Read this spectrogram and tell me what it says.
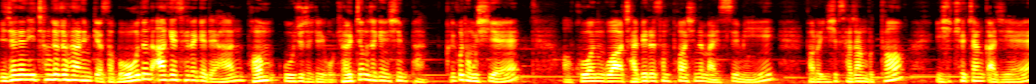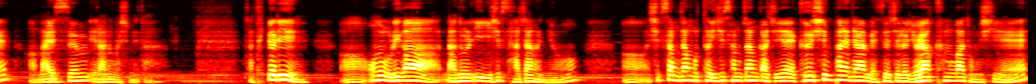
이제는 이 창조주 하나님께서 모든 악의 세력에 대한 범우주적이고 결정적인 심판 그리고 동시에 어, 구원과 자비를 선포하시는 말씀이 바로 24장부터 27장까지의 어, 말씀이라는 것입니다. 자, 특별히 어, 오늘 우리가 나눌 이 24장은요. 13장부터 23장까지의 그 심판에 대한 메시지를 요약함과 동시에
